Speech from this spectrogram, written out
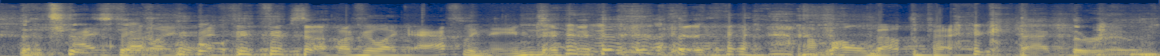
That's I feel like I feel, first off, I feel like aptly named. I'm all about the pack. Pack the rim.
